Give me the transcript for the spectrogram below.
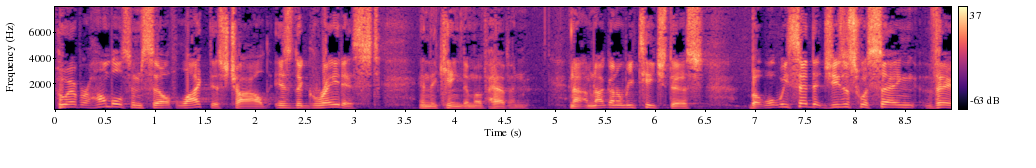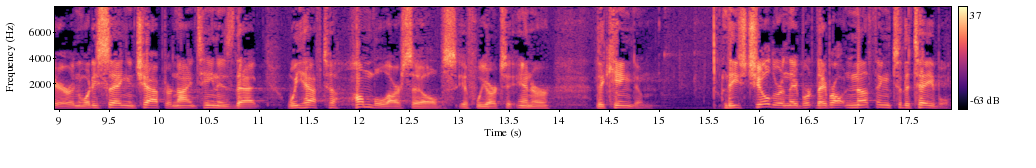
Whoever humbles himself like this child is the greatest in the kingdom of heaven. Now, I'm not going to reteach this, but what we said that Jesus was saying there, and what he's saying in chapter 19, is that we have to humble ourselves if we are to enter the kingdom. These children, they, they brought nothing to the table.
